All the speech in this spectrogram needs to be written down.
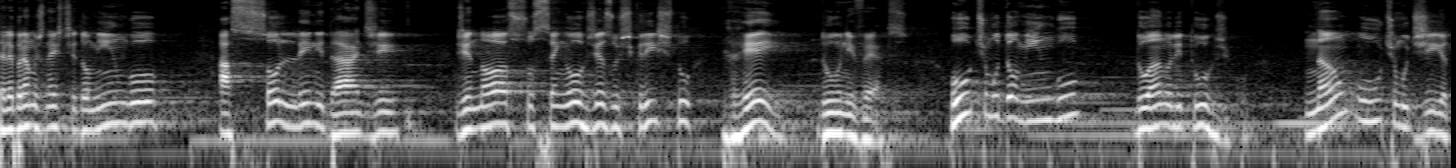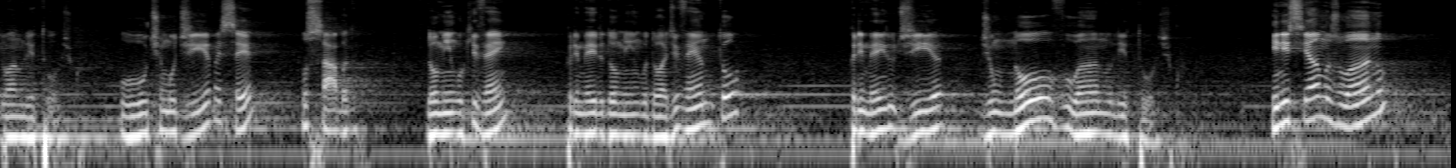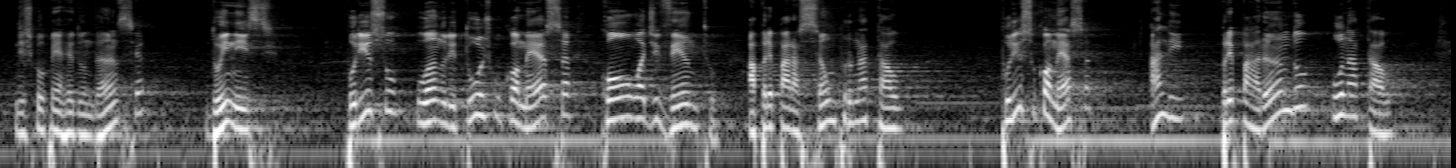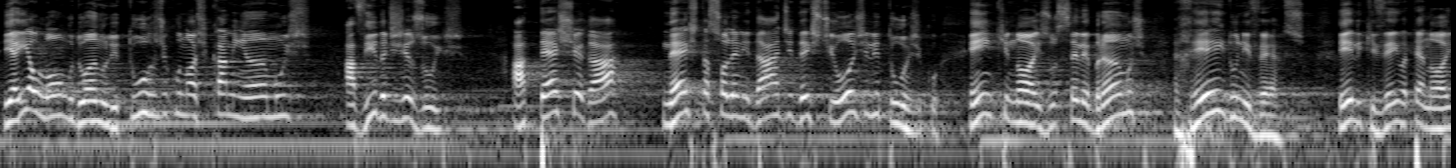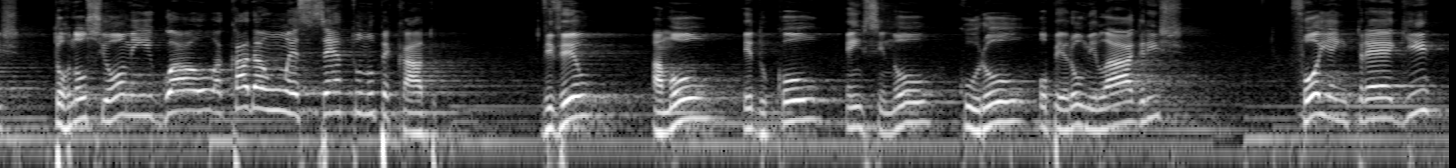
Celebramos neste domingo a solenidade de nosso Senhor Jesus Cristo, Rei do universo. Último domingo do ano litúrgico, não o último dia do ano litúrgico. O último dia vai ser o sábado, domingo que vem, primeiro domingo do advento, primeiro dia de um novo ano litúrgico. Iniciamos o ano desculpem a redundância, do início. Por isso, o ano litúrgico começa com o advento, a preparação para o Natal. Por isso começa ali, preparando o Natal. E aí, ao longo do ano litúrgico, nós caminhamos a vida de Jesus, até chegar nesta solenidade deste hoje litúrgico, em que nós o celebramos Rei do universo, Ele que veio até nós tornou-se homem igual a cada um, exceto no pecado. Viveu, amou, educou, ensinou, curou, operou milagres, foi entregue,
